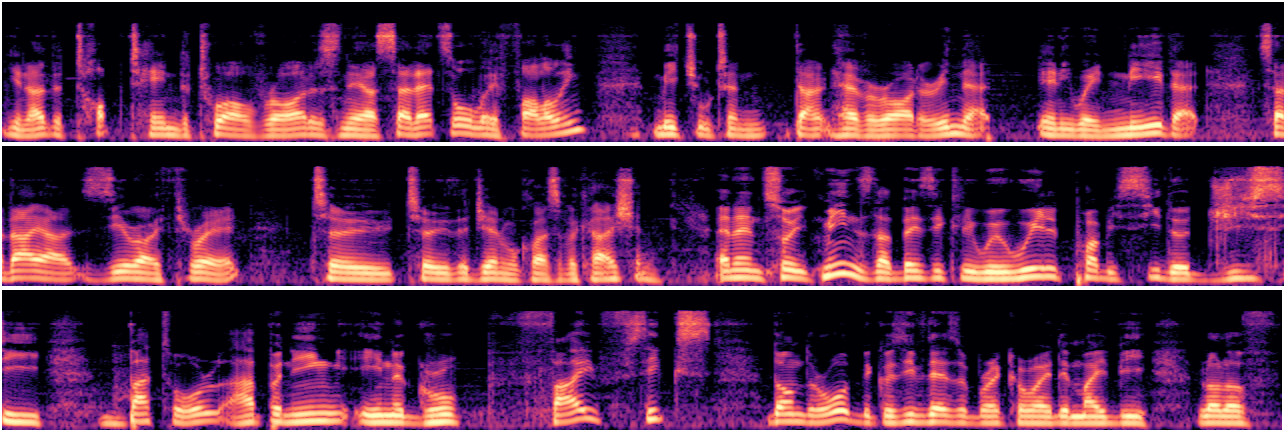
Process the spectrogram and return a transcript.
you know, the top 10 to 12 riders now. So that's all they're following. Mitchelton don't have a rider in that, anywhere near that. So they are zero threat to, to the general classification. And then so it means that basically we will probably see the GC battle happening in a group five, six down the road because if there's a breakaway, there might be a lot of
